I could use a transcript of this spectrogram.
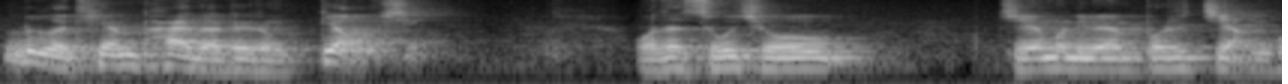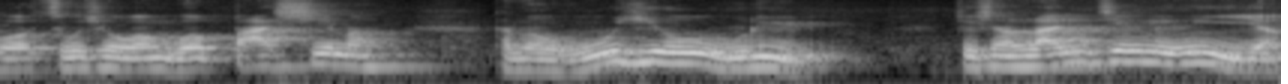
乐天派的这种调性。我在足球节目里面不是讲过足球王国巴西吗？他们无忧无虑，就像蓝精灵一样。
